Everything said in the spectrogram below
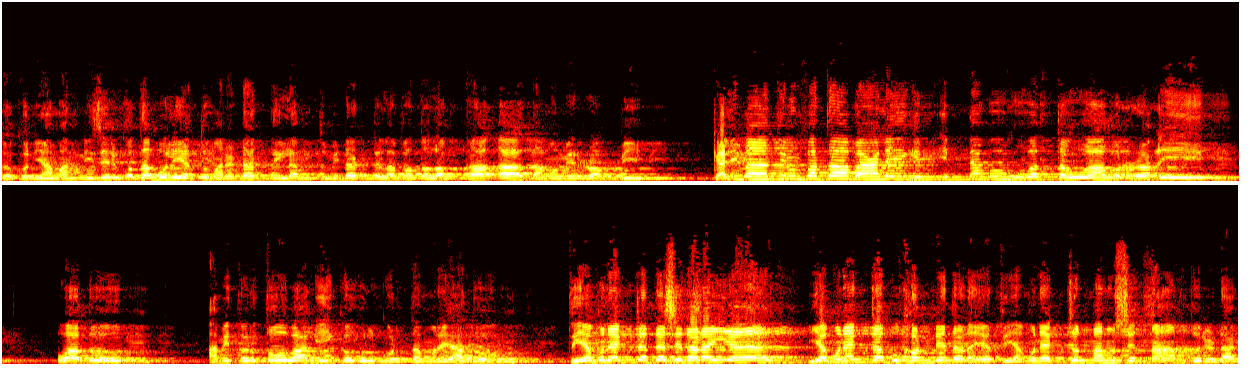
যখনই আমার নিজের কথা বলিয়া তোমার ডাক দিলাম তুমি ডাক দিলা ফাতালাক্কা আদম মির রব্বি কালিমাতিন ফাতাবা আলাইহিম ইন্নাহু হুয়াত তাওয়াবুর রহিম ও আদম আমি তোর তওবাগি কবুল করতাম রে আদম তুই এমন একটা দেশে দাঁড়াইয়া, এমন একটা ভূখণ্ডে দাঁড়াইয়া তুই এমন একজন মানুষের নাম ধরে ডাক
